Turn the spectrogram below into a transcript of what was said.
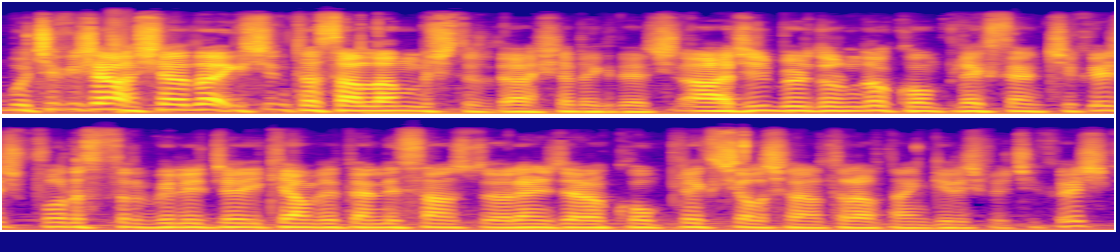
Bu çıkış aşağıda için tasarlanmıştır aşağıdakiler için. Acil bir durumda kompleksten çıkış. Forrester Village'e ikamet eden lisanslı öğrenciler ve kompleks çalışanlar tarafından giriş ve çıkış.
